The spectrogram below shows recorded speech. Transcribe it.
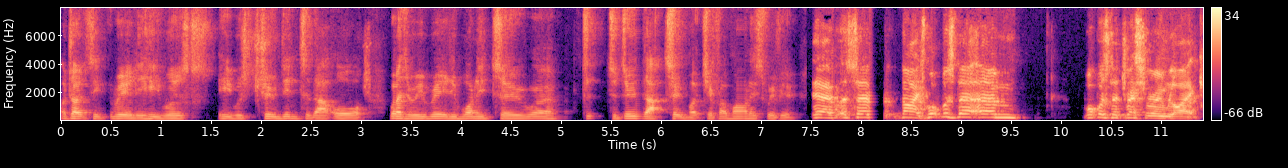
I don't think really he was he was tuned into that, or whether he really wanted to uh, to, to do that too much. If I'm honest with you. Yeah. So, Nigel, what was the um, what was the dressing room like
